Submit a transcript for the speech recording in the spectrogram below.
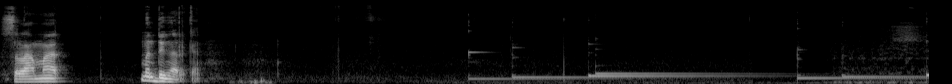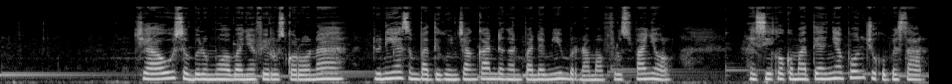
selamat mendengarkan. Jauh sebelum wabahnya virus corona, dunia sempat diguncangkan dengan pandemi bernama flu Spanyol. Risiko kematiannya pun cukup besar,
